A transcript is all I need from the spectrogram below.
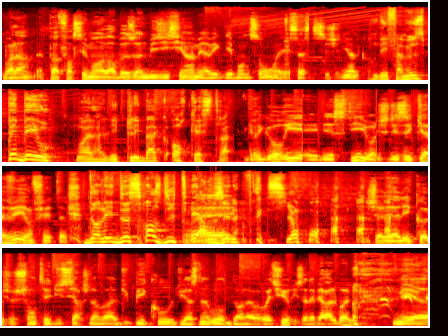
Voilà, pas forcément avoir besoin de musiciens, mais avec des bandes son et ça c'est génial. Quoi. Des fameuses PBO, voilà, les playback orchestres. Grégory et Leslie, je les ai gavés en fait. Dans les deux sens du terme, Ouais. j'ai l'impression. J'allais à l'école, je chantais du Serge Lama, du Beko, du Aznavour dans la voiture, ils en avaient ras-le-bol. Mais euh,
